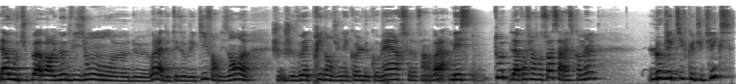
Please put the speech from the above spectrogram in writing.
Là où tu peux avoir une autre vision euh, de, voilà, de tes objectifs en disant, euh, je, veux être pris dans une école de commerce. Enfin voilà. Mais toute la confiance en soi, ça reste quand même l'objectif que tu te fixes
